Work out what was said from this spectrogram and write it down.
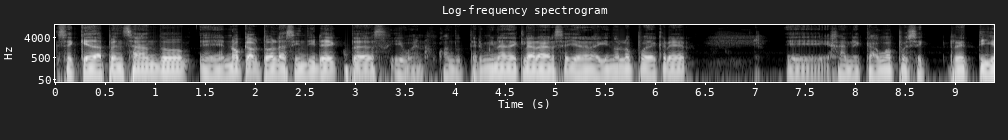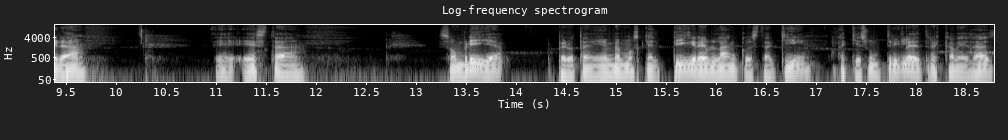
se queda pensando, eh, no captó las indirectas y bueno, cuando termina de declararse y Araragi no lo puede creer, Hanekawa pues se retira esta sombrilla, pero también vemos que el tigre blanco está aquí, aquí es un tigre de tres cabezas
